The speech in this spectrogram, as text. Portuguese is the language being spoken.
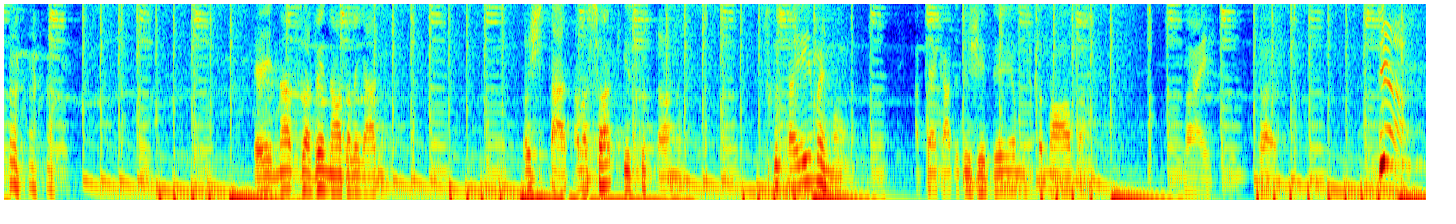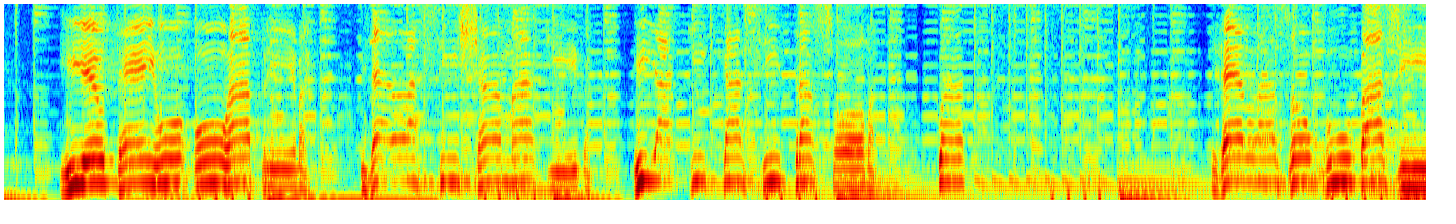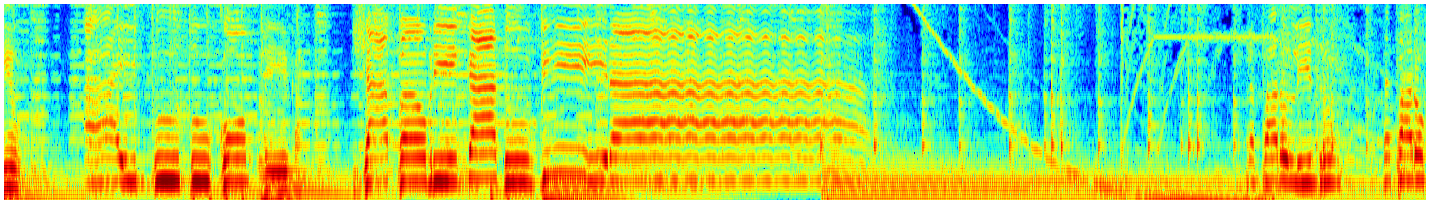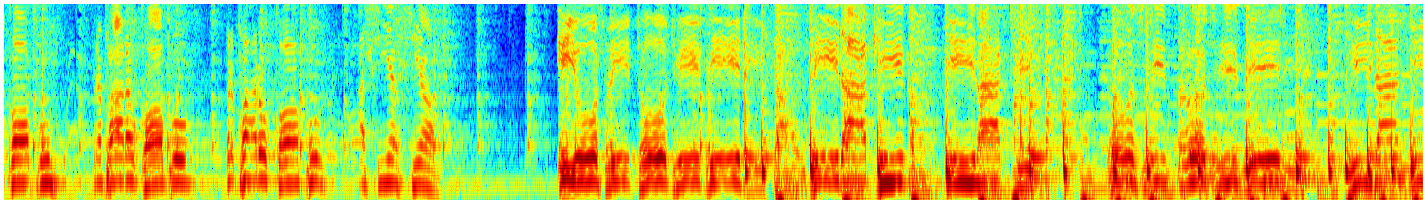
Ei, nada a ver não, tá ligado? Hoje tá, tava só aqui escutando. Escuta aí, meu irmão. A pegada do GD, a música nova. Vai, vai. E eu tenho uma prima, ela se chama Giga. E a Giga se transforma quando elas vão pro barzinho. Aí tudo complica. Já vão brincar do vira. Prepara o litro, prepara o copo, prepara o copo, prepara o copo, assim, assim, ó. E os litros de birita, vira aqui, vira aqui. Os litros de birita, vira aqui,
